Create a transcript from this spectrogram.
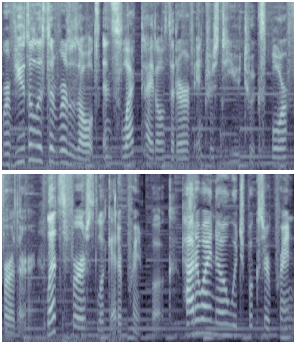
Review the list of results and select titles that are of interest to you to explore further. Let's first look at a print book. How do I know which books are print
